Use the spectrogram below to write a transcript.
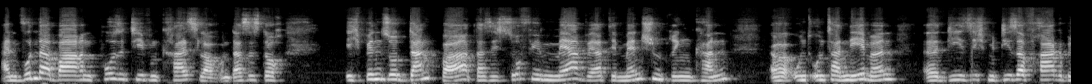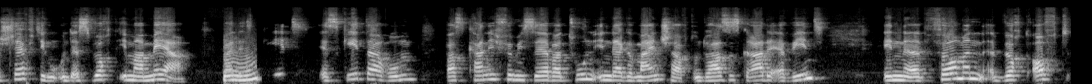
einen wunderbaren, positiven Kreislauf und das ist doch, ich bin so dankbar, dass ich so viel Mehrwert den Menschen bringen kann äh, und Unternehmen, äh, die sich mit dieser Frage beschäftigen und es wird immer mehr. Weil mhm. es, geht, es geht darum, was kann ich für mich selber tun in der Gemeinschaft? Und du hast es gerade erwähnt, in äh, Firmen wird oft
